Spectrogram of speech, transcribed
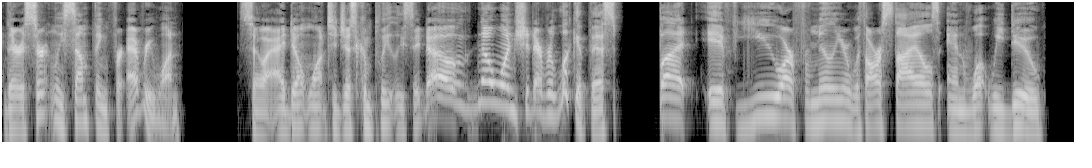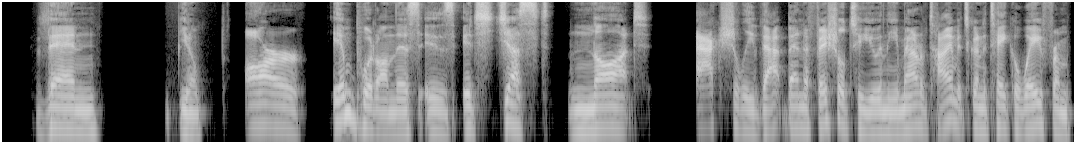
there is certainly something for everyone. So I don't want to just completely say, no, no one should ever look at this. But if you are familiar with our styles and what we do, then, you know, our input on this is it's just not actually that beneficial to you and the amount of time it's going to take away from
